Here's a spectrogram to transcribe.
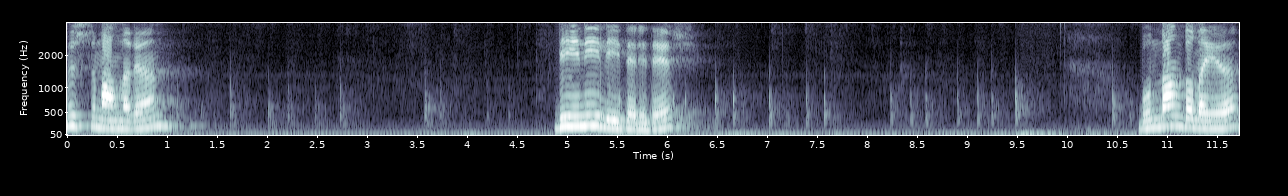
Müslümanların dini lideridir. Bundan dolayı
